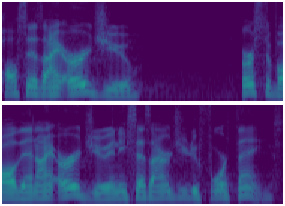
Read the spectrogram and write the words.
Paul says, I urge you, first of all, then I urge you, and he says, I urge you to do four things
